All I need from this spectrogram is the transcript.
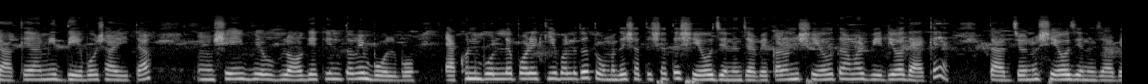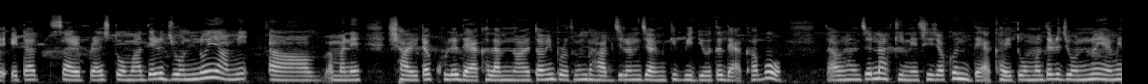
যাকে আমি দেবো শাড়িটা সেই ব্লগে কিন্তু আমি বলব। এখন বললে পরে কি বলো তো তোমাদের সাথে সাথে সেও জেনে যাবে। কারণ সেও তো আমার ভিডিও দেখে, তার জন্য সেও জেনে যাবে। এটা সারপ্রাইজ তোমাদের জন্যই আমি মানে শাড়িটা খুলে দেখালাম। নয়তো আমি প্রথমে ভাবছিলাম যে আমি কি ভিডিওতে দেখাবো। ভাবলাম যে না, কিনেছি যখন দেখাই। তোমাদের জন্যই আমি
